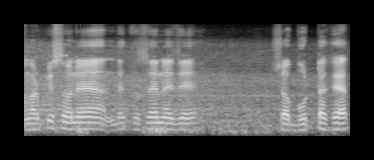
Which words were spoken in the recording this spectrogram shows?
আমার পিছনে দেখতেছেন এই যে সব ভুট্টা ক্ষেত।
